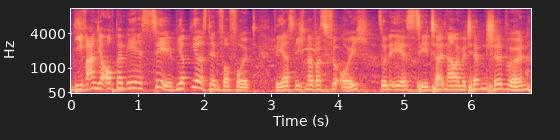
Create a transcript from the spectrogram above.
die waren ja auch beim ESC. Wie habt ihr das denn verfolgt? Wäre es nicht mal was für euch, so eine ESC-Teilnahme mit Heaven Shall Burn?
